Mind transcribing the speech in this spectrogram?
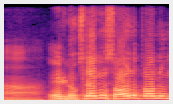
हाँ It looks like you solved the problem.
